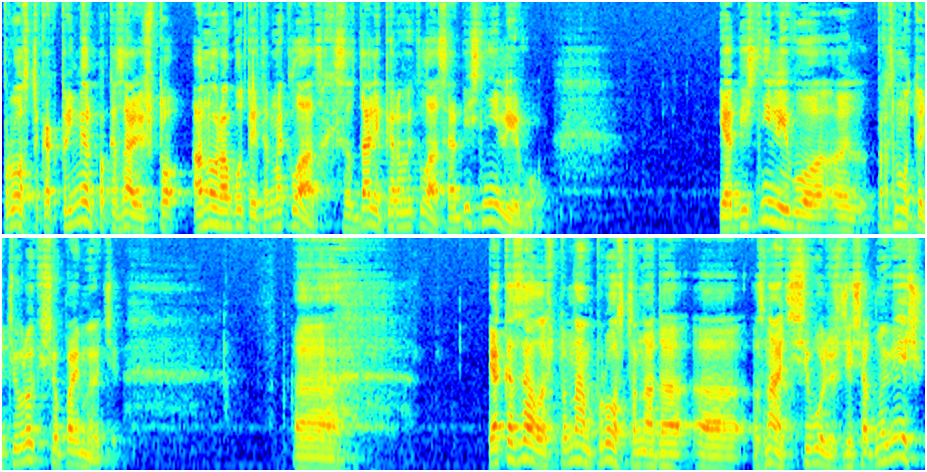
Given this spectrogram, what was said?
просто как пример показали, что оно работает и на классах. Создали первый класс и объяснили его. И объяснили его, э, просмотрите уроки, все поймете. Э, и оказалось, что нам просто надо э, знать всего лишь здесь одну вещь,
